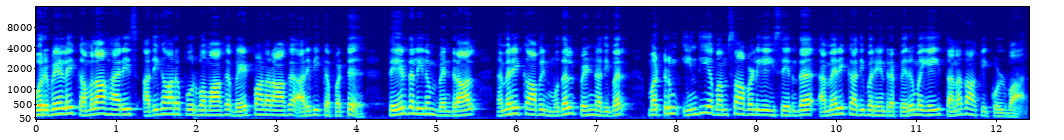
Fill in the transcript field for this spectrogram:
ஒருவேளை கமலா ஹாரிஸ் அதிகாரப்பூர்வமாக வேட்பாளராக அறிவிக்கப்பட்டு தேர்தலிலும் வென்றால் அமெரிக்காவின் முதல் பெண் அதிபர் மற்றும் இந்திய வம்சாவளியை சேர்ந்த அமெரிக்க அதிபர் என்ற பெருமையை தனதாக்கிக் கொள்வார்.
